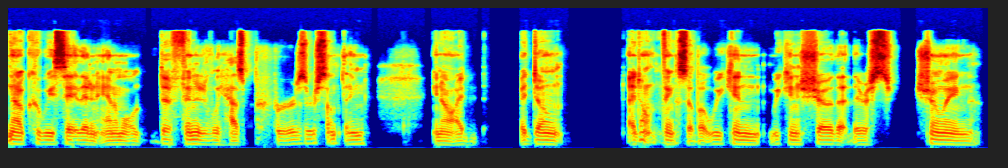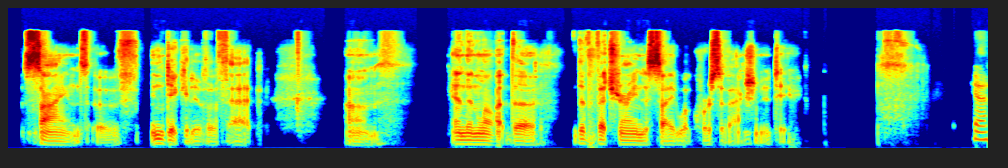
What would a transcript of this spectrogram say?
now, could we say that an animal definitively has PRRS or something? You know, I I don't I don't think so, but we can we can show that they're showing signs of indicative of that, um, and then let the the veterinarian decide what course of action to take. Yeah,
